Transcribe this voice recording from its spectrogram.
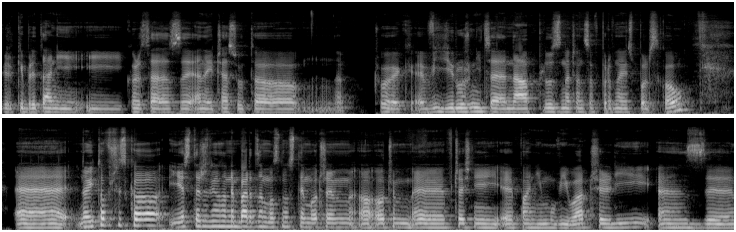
Wielkiej Brytanii i korzysta z NHS-u, to no, człowiek widzi różnicę na plus znacząco w porównaniu z Polską. E, no i to wszystko jest też związane bardzo mocno z tym, o czym, o, o czym e, wcześniej e, pani mówiła, czyli z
